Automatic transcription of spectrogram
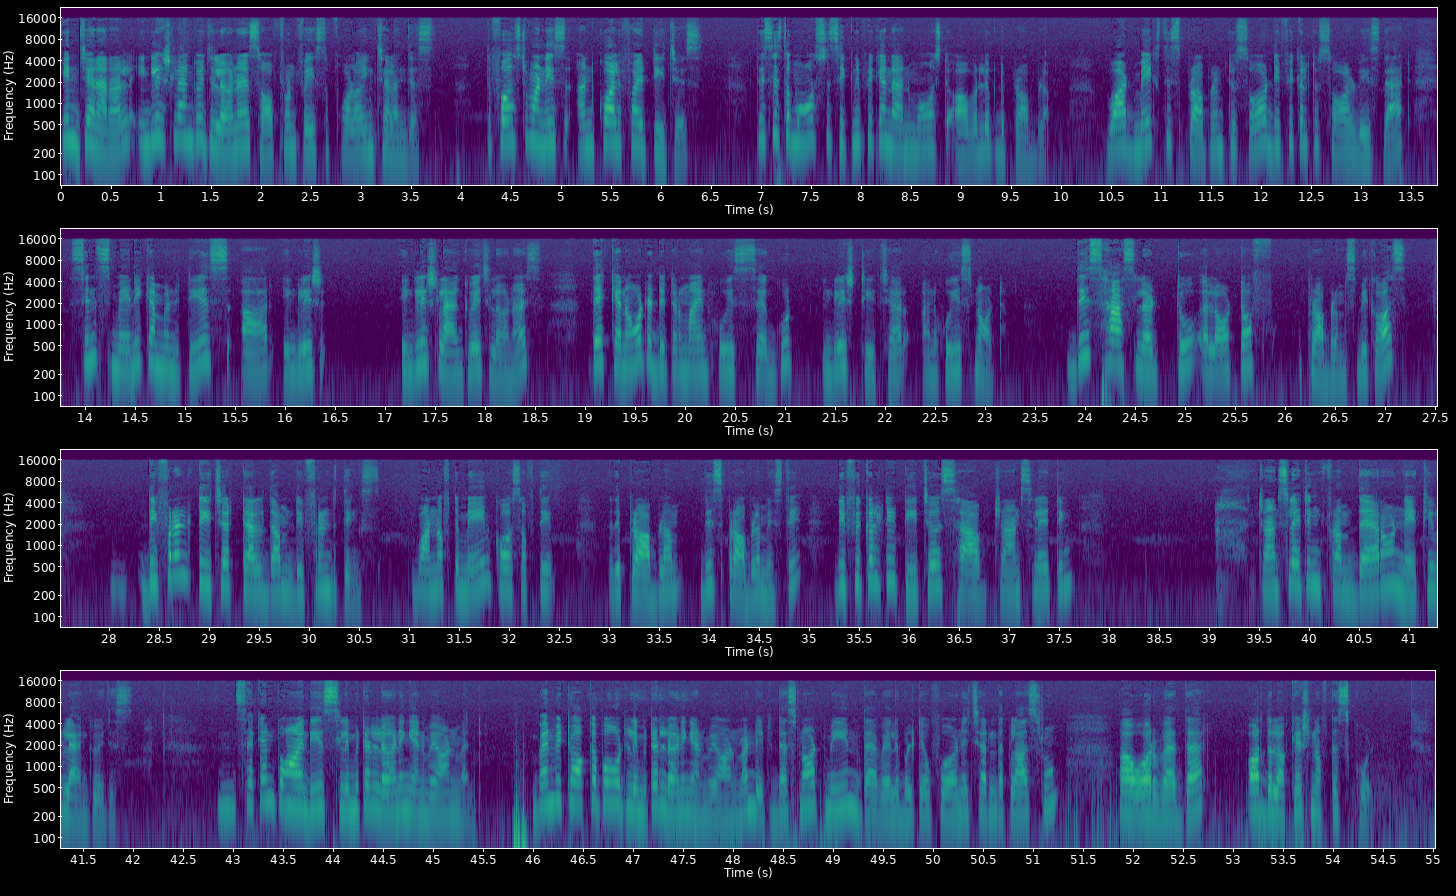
In general, English language learners often face the following challenges. The first one is unqualified teachers. This is the most significant and most overlooked problem. What makes this problem to so difficult to solve is that since many communities are English English language learners, they cannot determine who is a good English teacher and who is not. This has led to a lot of problems because different teachers tell them different things. One of the main cause of the the problem this problem is the difficulty teachers have translating translating from their own native languages. Second point is limited learning environment. When we talk about limited learning environment, it does not mean the availability of furniture in the classroom uh, or weather or the location of the school.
